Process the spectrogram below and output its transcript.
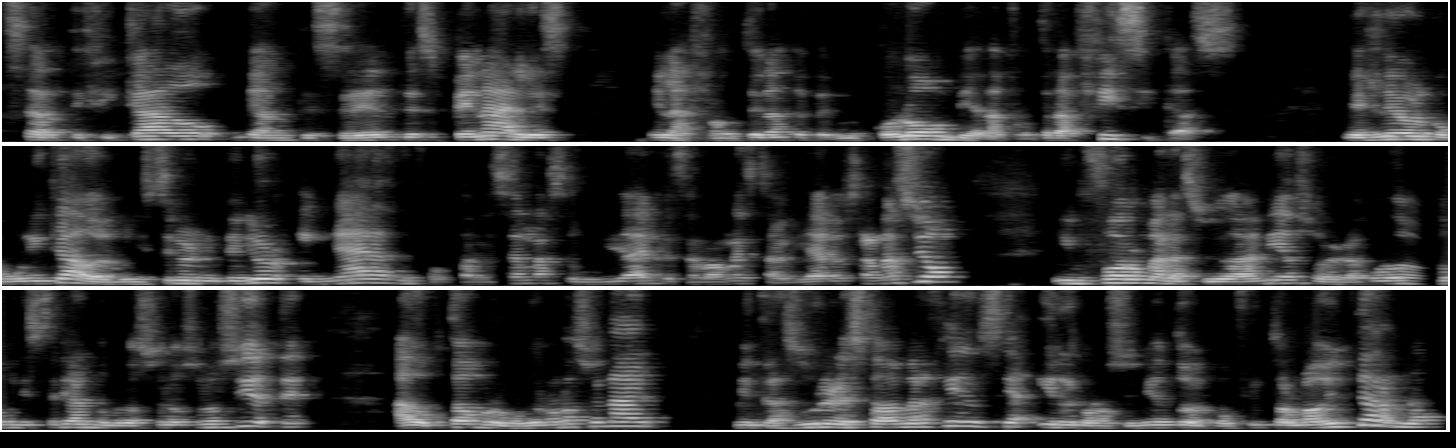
certificado de antecedentes penales en las fronteras de Perú y Colombia, las fronteras físicas. Les leo el comunicado del Ministerio del Interior en aras de fortalecer la seguridad y preservar la estabilidad de nuestra nación. Informa a la ciudadanía sobre el acuerdo ministerial número 007 adoptado por el Gobierno Nacional mientras dure el estado de emergencia y reconocimiento del conflicto armado interno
